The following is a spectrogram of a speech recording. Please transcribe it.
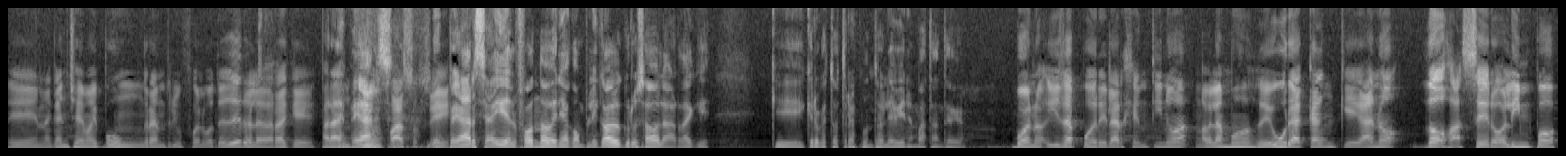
en la cancha de Maipú. Un gran triunfo del botellero, la verdad que. para despegarse. sí. Despegarse ahí del fondo venía complicado el cruzado, la verdad que, que creo que estos tres puntos le vienen bastante bien. Bueno, y ya por el argentino A, hablamos de Huracán que ganó 2 a 0 Olimpo.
